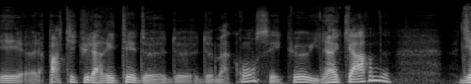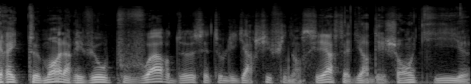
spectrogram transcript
Et euh, la particularité de, Macron, c'est qu'il incarne directement l'arrivée au pouvoir de cette oligarchie financière, c'est-à-dire des gens qui... Euh,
